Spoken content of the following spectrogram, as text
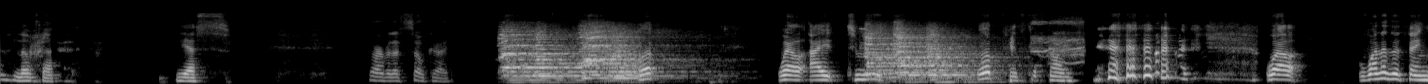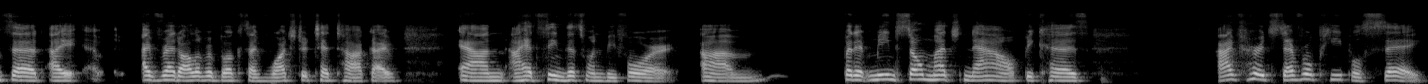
I love that. Yes. Barbara, that's so good. Whoop. Well, I, to me, whoop, it's just going. Well, one of the things that I, I've read all of her books, I've watched her TED Talk, I've, and I had seen this one before. Um, but it means so much now because I've heard several people say,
